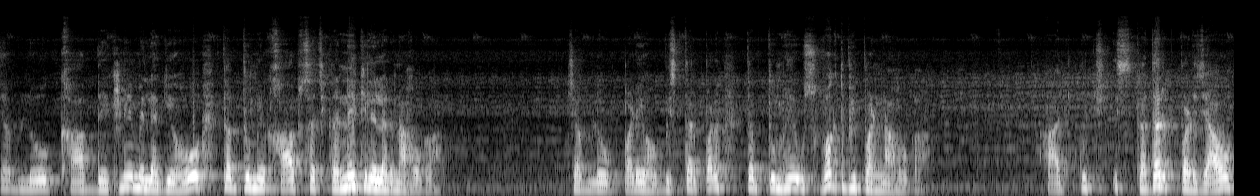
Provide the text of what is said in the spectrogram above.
जब लोग ख्वाब देखने में लगे हो, तब तुम्हें ख्वाब सच करने के लिए लगना होगा। जब लोग पड़े हो बिस्तर पर, तब तुम्हें उस वक्त भी पढ़ना होगा। आज कुछ इस कदर पढ़ जाओ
